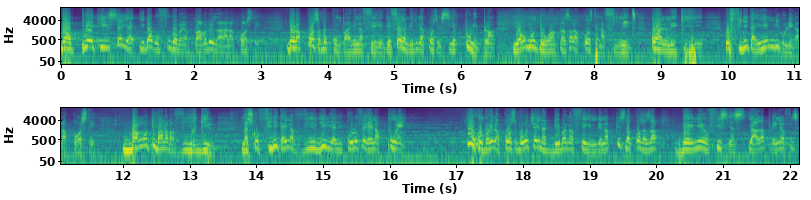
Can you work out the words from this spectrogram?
Donc précurseur ya ida kofukama ya pardon ezalaka la cose te. Donc la cose bocompare na fere te fere aleki la cose sur tous les plans. Yango moto remplaça la cose na finite. Oyo aleki ye bofini tayembi koleka lacoste bango tu baa na bavirgule mais ceke ofini taye na virgule ya likolo fere ye na point. Yo compare lacoste bokotyaye na débat na fere nde na pise lacoste aza dernier office aza premier office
